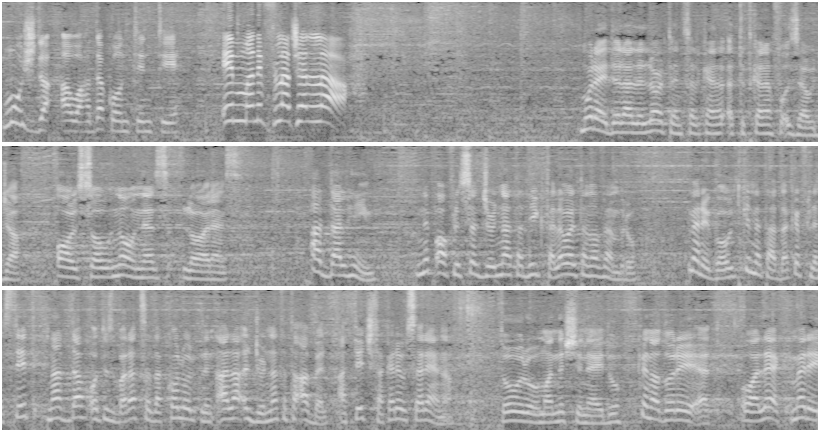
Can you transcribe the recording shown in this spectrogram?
mhux daqqa waħda kont intieh, imma niflaġellah! Mur għidilha li l-Hortense li kienet qed titkellem fuq żewġha, also known as Lawrence. Għadda l-ħin. Nibqgħu fl-istess ġurnata dik tal-ewwel ta' Novembru. Marigold kienet għadha kif lestiet tnaddaf u tiżbarazza dak kollu li nqala' l-ġurnata ta' qabel għat-tieġ ta' Kerry u Serena. Turu, m'għandniex xi ngħidu, kien għadu rieqed u għalhekk Mary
